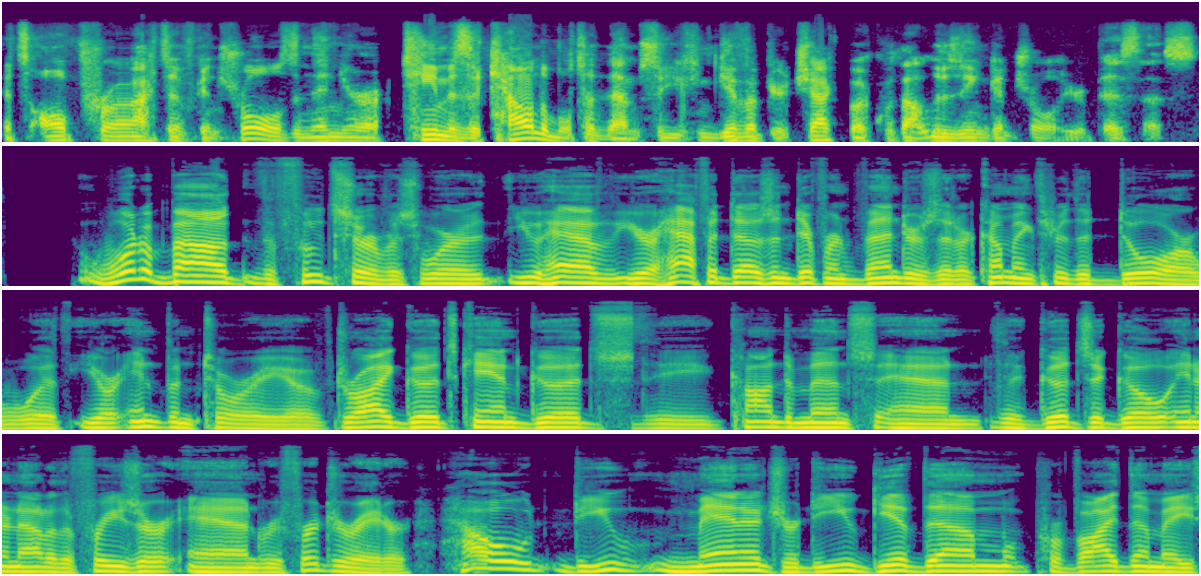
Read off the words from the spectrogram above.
It's all proactive controls. And then your team is accountable to them so you can give up your checkbook without losing control of your business. What about the food service where you have your half a dozen different vendors that are coming through the door with your inventory of dry goods, canned goods, the condiments, and the goods that go in and out of the freezer and refrigerator? How do you manage or do you give them, provide them a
